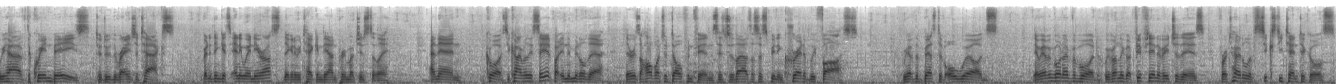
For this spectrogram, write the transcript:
We have the Queen Bees to do the ranged attacks. If anything gets anywhere near us, they're going to be taken down pretty much instantly. And then, of course, you can't really see it, but in the middle there, there is a whole bunch of dolphin fins. It just allows us to spin incredibly fast. We have the best of all worlds. Now, we haven't gone overboard. We've only got 15 of each of these, for a total of 60 tentacles.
